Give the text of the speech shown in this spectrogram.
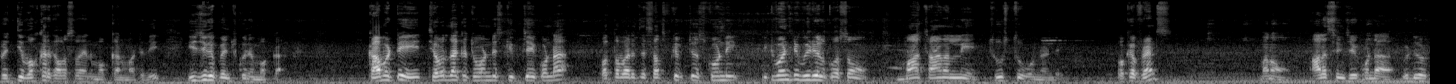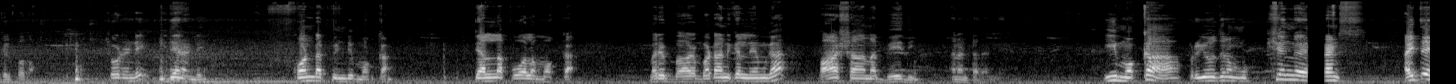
ప్రతి ఒక్కరికి అవసరమైన మొక్క అనమాట ఇది. ఈజీగా పెంచుకునే మొక్క. కాబట్టి చివరిదాకా చూడండి స్కిప్ చేయకుండా. కొత్త వారైతే సబ్స్క్రైబ్ చేసుకోండి. ఇటువంటి వీడియోల కోసం మా ఛానల్ని చూస్తూ ఉండండి. ఓకే ఫ్రెండ్స్ మనం ఆలస్యం చేయకుండా వీడియోకి వెళ్ళిపోదాం. చూడండి ఇదేనండి. కొండపిండి మొక్క తెల్ల పూల మొక్క. మరి బొటానికల్ నేమ్గా పాషాణ బేది అని అంటారండి. ఈ మొక్క ప్రయోజనం ముఖ్యంగా ఫ్రెండ్స్ అయితే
